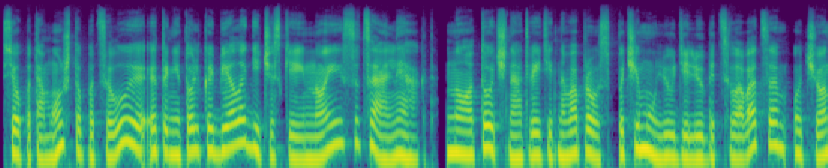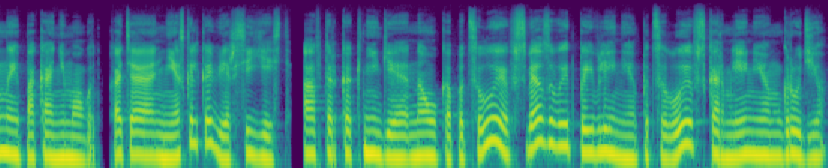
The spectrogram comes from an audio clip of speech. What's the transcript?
Все потому, что поцелуи – это не только биологический, но и социальный акт. Но точно ответить на вопрос, почему люди любят целоваться, ученые пока не могут. Хотя несколько версий есть. Авторка книги «Наука поцелуев» связывает появление поцелуев с кормлением грудью.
